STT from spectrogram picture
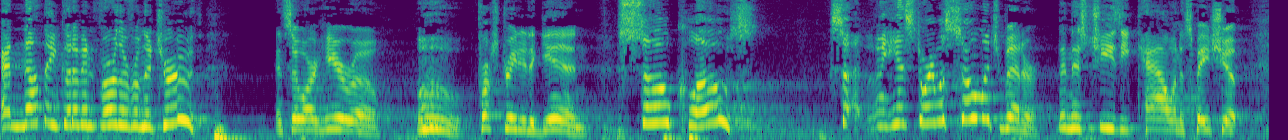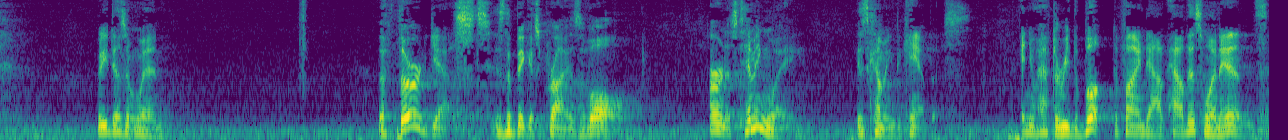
And nothing could have been further from the truth. And so our hero, ooh, frustrated again, so close. So, I mean, his story was so much better than this cheesy cow in a spaceship. But he doesn't win. The third guest is the biggest prize of all. Ernest Hemingway is coming to campus. And you'll have to read the book to find out how this one ends.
